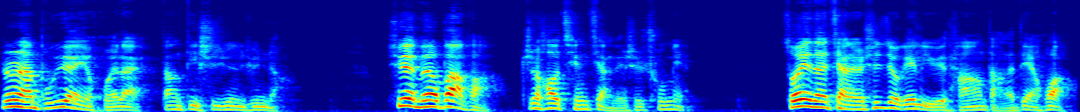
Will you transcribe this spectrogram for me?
仍然不愿意回来当第十军的军长。薛岳没有办法，只好请蒋介石出面。所以呢，蒋介石就给李玉堂打了电话。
